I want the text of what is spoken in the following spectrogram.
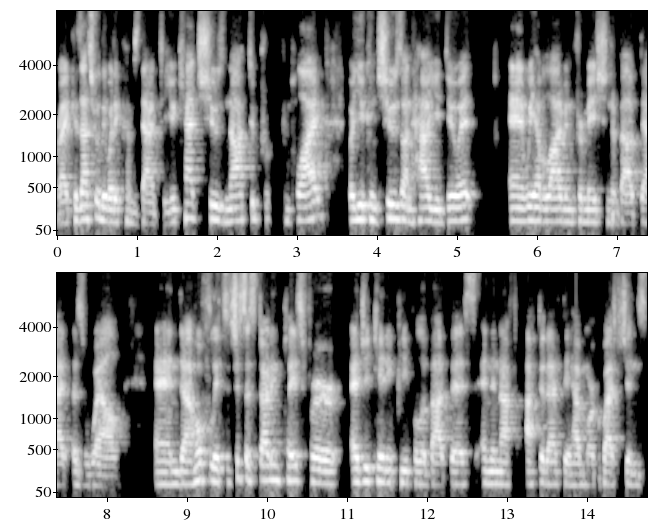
right? Because that's really what it comes down to. You can't choose not to pr- comply, but you can choose on how you do it. And we have a lot of information about that as well. And uh, hopefully, it's just a starting place for educating people about this. And then after that, if they have more questions,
